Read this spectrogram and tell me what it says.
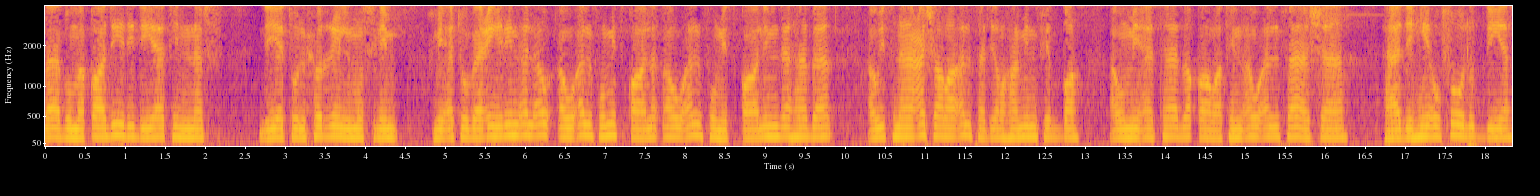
باب مقادير ديات النفس دية الحر المسلم. مئة بعير أو ألف مثقال أو ألف مثقال ذهبا. أو اثنا عشر ألف درهم فضة. أو مئتا بقرة أو ألفا شاة هذه أصول الدية.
